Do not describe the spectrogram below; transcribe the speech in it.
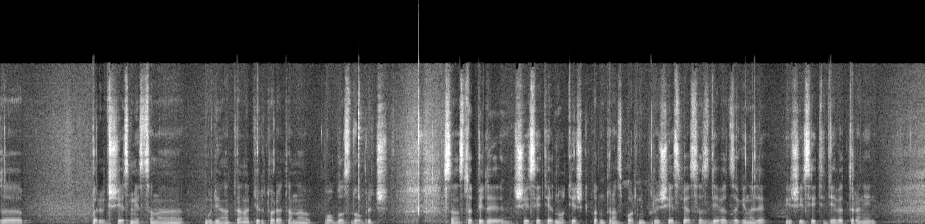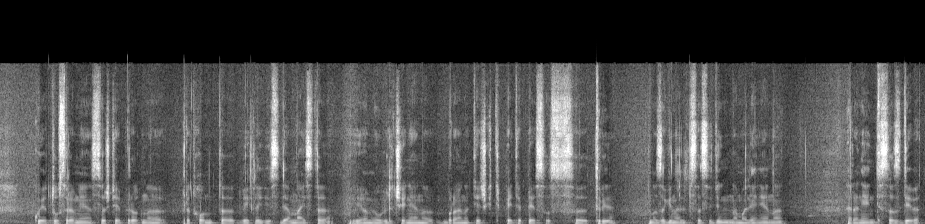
За първите 6 месеца на годината на територията на област Добрич са настъпили 61 тежки пътно-транспортни происшествия с 9 загинали и 69 ранени, което в сравнение с същия период на предходната 2017 имаме увеличение на броя на тежките ПТП с 3, на загиналите с 1, намаление на ранените с 9.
